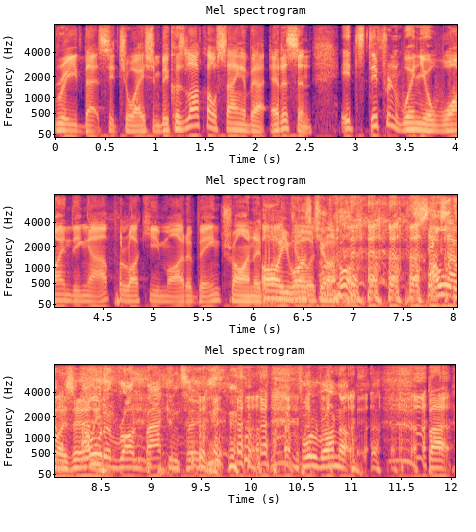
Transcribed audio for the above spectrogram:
read that situation because, like I was saying about Ederson, it's different when you're winding up, like you might have been trying to. Oh, like, he go was, as John. Six I would hours have, I would have run back and taken full run up. but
